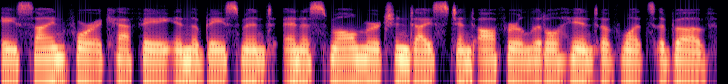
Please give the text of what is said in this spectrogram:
A sign for a cafe in the basement and a small merchandise stand offer little hint of what's above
